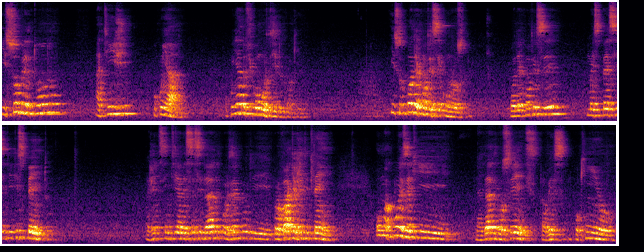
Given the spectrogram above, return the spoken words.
E, sobretudo, atinge o cunhado. O cunhado ficou mordido Isso pode acontecer conosco. Pode acontecer uma espécie de despeito. A gente sentir a necessidade, por exemplo, de provar que a gente tem uma coisa que, na idade de vocês, talvez um pouquinho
